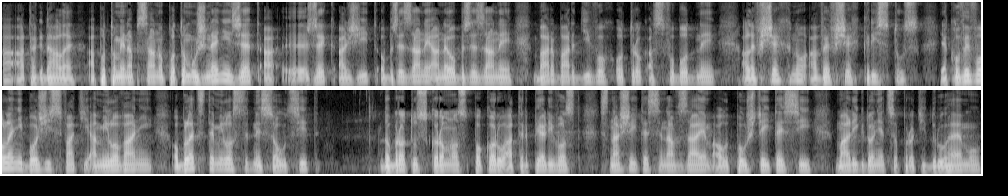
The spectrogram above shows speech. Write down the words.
a, a tak dále. A potom je napsáno, potom už není řek a, řek a žít, obřezaný a neobřezaný, barbar, divoch, otrok a svobodný, ale všechno a ve všech Kristus. Jako vyvolení boží svatí a milování, oblecte milostrdný soucit, dobrotu, skromnost, pokoru a trpělivost, snašejte se navzájem a odpouštějte si, malý kdo něco proti druhému,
